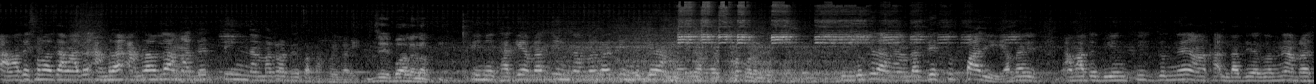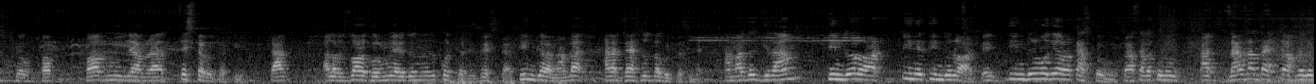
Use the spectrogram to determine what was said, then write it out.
আমাদের সমাজে আমাদের আমরা আমরা হলো আমাদের তিন নাম্বার ওয়ার্ডের কথা কই ভাই। জি বলেন আপনি। তিনে থাকি আমরা তিন নাম্বার বা তিন দিকে আমরা তিন দিকে আমরা যেটুকু পারি আমরা আমাদের বিএনপির জন্য আমরা খালদা দেওয়ার জন্য আমরা সব- সব সব মিলে আমরা চেষ্টা করতেছি। তার আল্লাহ দল কর্মী এই জন্য করতেছি চেষ্টা। তিন গ্রাম আমরা সারা দেশ উদ্ধার করতেছি না। আমাদের গ্রাম তিন দল ওয়ার্ড তিনে তিন দল ওয়ার্ড এই তিন দলের মধ্যে আমরা কাজ করব। তাছাড়া কোনো আর যার যার দায়িত্ব আপনাদের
